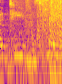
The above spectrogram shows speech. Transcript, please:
Red team has slain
